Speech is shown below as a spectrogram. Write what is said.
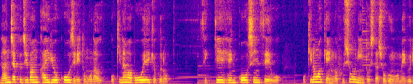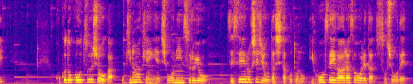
軟弱地盤改良工事に伴う沖縄防衛局の設計変更申請を沖縄県が不承認とした処分をめぐり国土交通省が沖縄県へ承認するよう是正の指示を出したことの違法性が争われた訴訟で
